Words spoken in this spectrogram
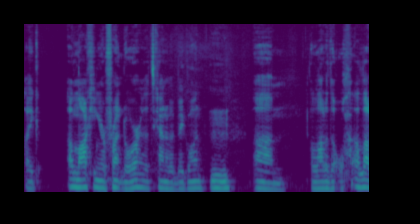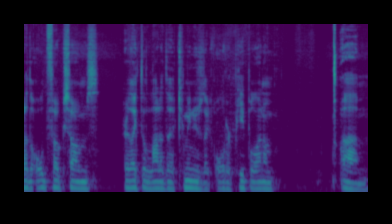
like unlocking your front door that's kind of a big one. Mm-hmm. Um, a lot of the a lot of the old folks homes or like the, a lot of the communities like older people in them um,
